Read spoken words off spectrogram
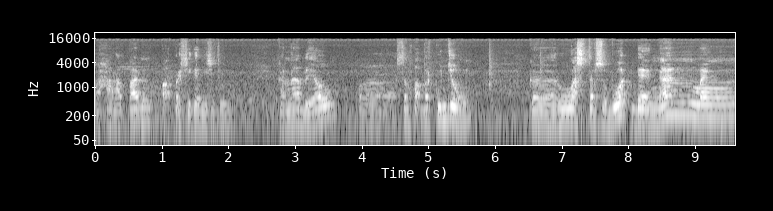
harapan Pak Presiden di situ. Karena beliau uh, sempat berkunjung ke ruas tersebut dengan meng,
